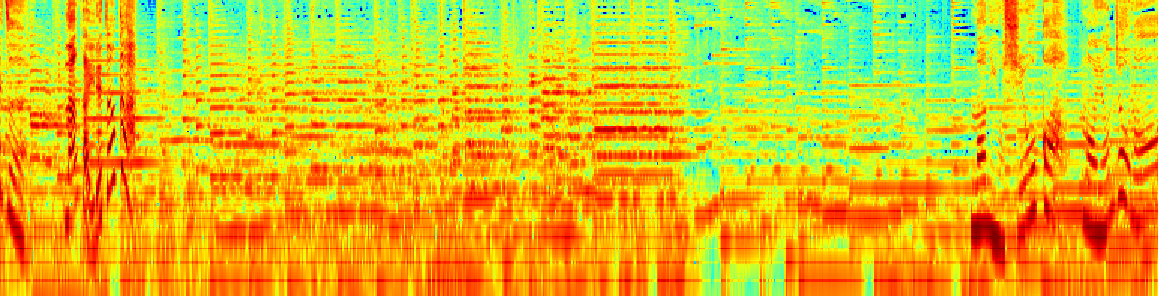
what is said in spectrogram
えずなんか入れちゃうか。何をしようか。悩んじゃうな。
